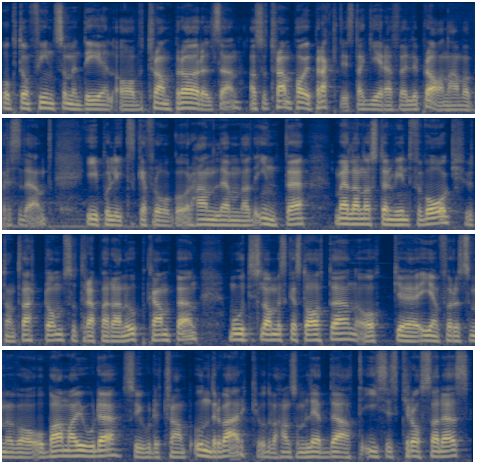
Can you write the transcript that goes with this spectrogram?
och de finns som en del av Trump-rörelsen. Alltså Trump har ju praktiskt agerat väldigt bra när han var president i politiska frågor. Han lämnade inte Mellanöstern vind för våg, utan tvärtom så trappade han upp kampen mot Islamiska staten och eh, i jämförelse med vad Obama gjorde så gjorde Trump underverk och det var han som ledde att Isis krossades.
